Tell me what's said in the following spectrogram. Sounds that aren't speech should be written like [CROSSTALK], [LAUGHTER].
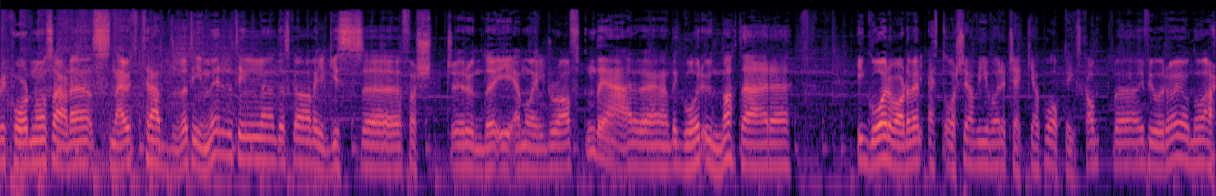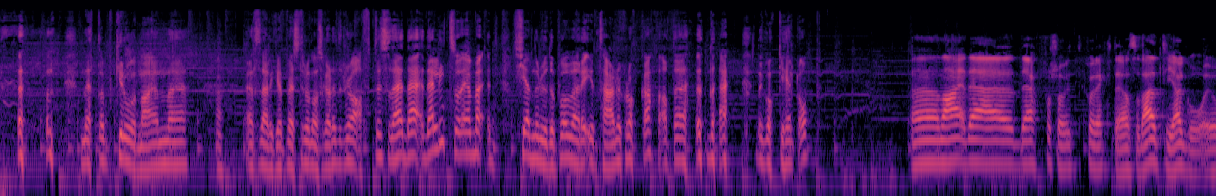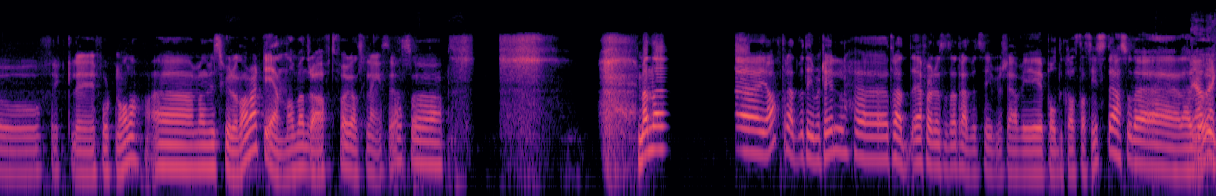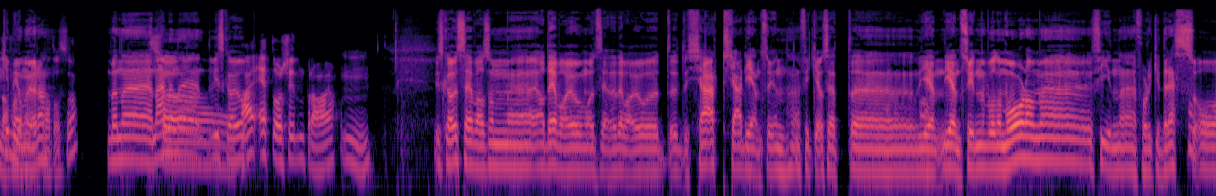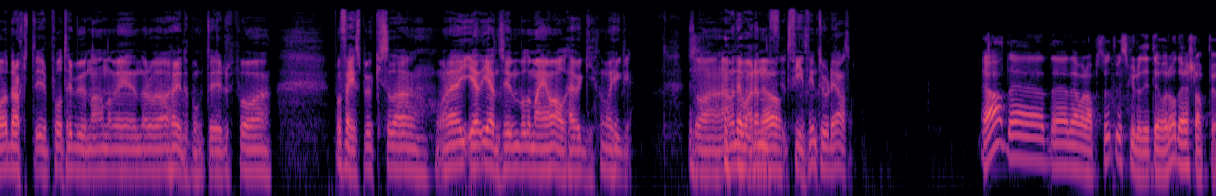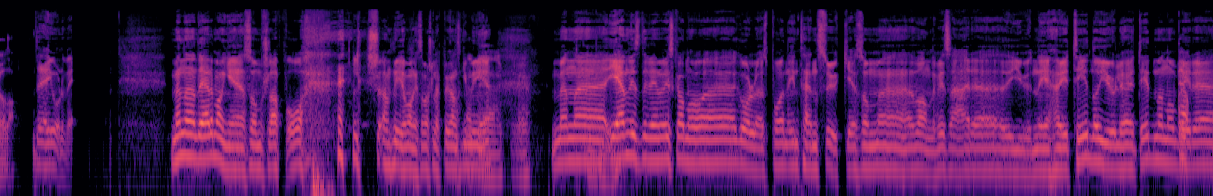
record nå, så er det snaut 30 timer til det skal velges uh, første runde i NHL-draften. Det uh, Det går unna. Det er uh, I går var det vel ett år siden vi var i Tsjekkia på åpningskamp i fjor og nå er det [LAUGHS] nettopp krona en en og nå skal det draftes. Det det, det er, litt sånn jeg, Kjenner du det på den interne klokka? At det, [LAUGHS] det går ikke helt opp? Uh, nei, det er, det er, for så vidt korrekt, det. Altså, er, tida går jo fryktelig fort nå, da. Uh, men vi skulle nå ha vært igjennom en draft for ganske lenge siden, så Men uh, ja, 30 timer til. 30, jeg føler det er 30 timer siden vi podkasta sist, ja, så det, det, ja, det er ikke mye om å gjøre. Men, nei, så, men vi skal jo Nei, ett år siden Praha, ja. Mm. Vi skal jo se hva som eh, Ja, det var jo, må si det, det var jo et kjært, kjært gjensyn. Fikk jeg jo sett uh, gjensyn med både mål og med fine folk i dress og drakter på tribuna når, vi, når det var høydepunkter på, på, Facebook. Så da var det gjensyn med både meg og Alhaug. Det var hyggelig. Så nei, men det var en [LAUGHS] fin, fin tur, det, altså. Ja, det, det, det var det absolutt. Vi skulle dit i år, og det slapp vi jo, da. Det gjorde vi. Men uh, det er det mange som slapp òg. [LAUGHS] Ellers er det mye mange som har sluppet ganske mye. Men uh, igjen, hvis vi, vi skal nå uh, gå løs på en intens uke som vanligvis er junihøytid og julihøytid, men nå blir det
